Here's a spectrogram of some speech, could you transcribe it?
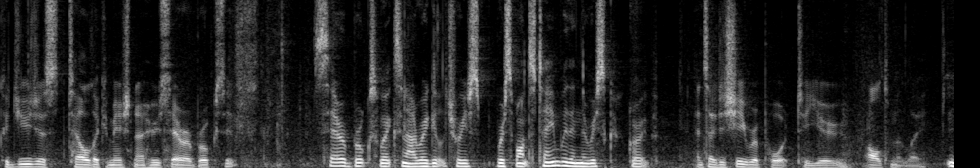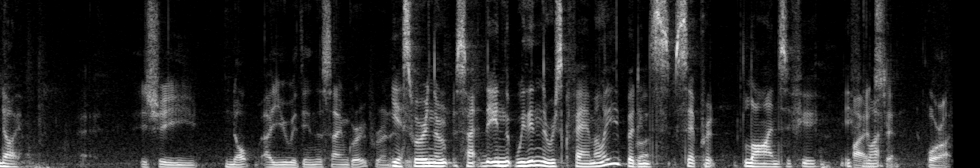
Could you just tell the Commissioner who Sarah Brooks is? Sarah Brooks works in our regulatory response team within the risk group. And so does she report to you ultimately? No. Is she not, are you within the same group or in a Yes, we're in the, sa- in, within the risk family, but in Right. s- separate lines, if you, if I you like. understand. All right.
